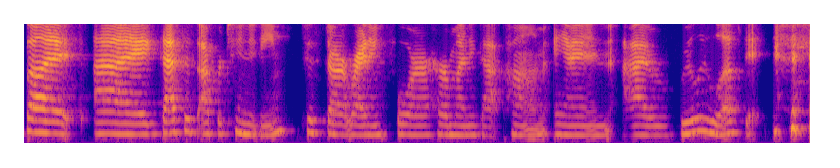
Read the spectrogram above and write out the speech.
But I got this opportunity to start writing for hermoney.com and I really loved it. and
